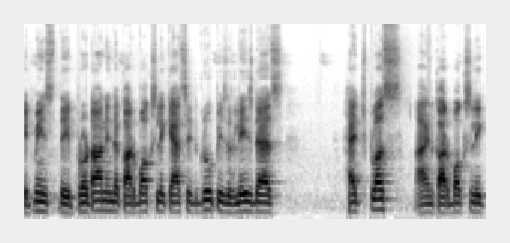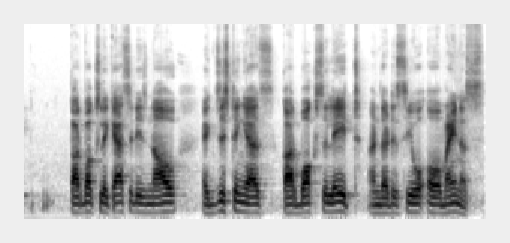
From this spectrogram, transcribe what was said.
It means the proton in the carboxylic acid group is released as H plus and carboxylic carboxylic acid is now existing as carboxylate and that is COO minus.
